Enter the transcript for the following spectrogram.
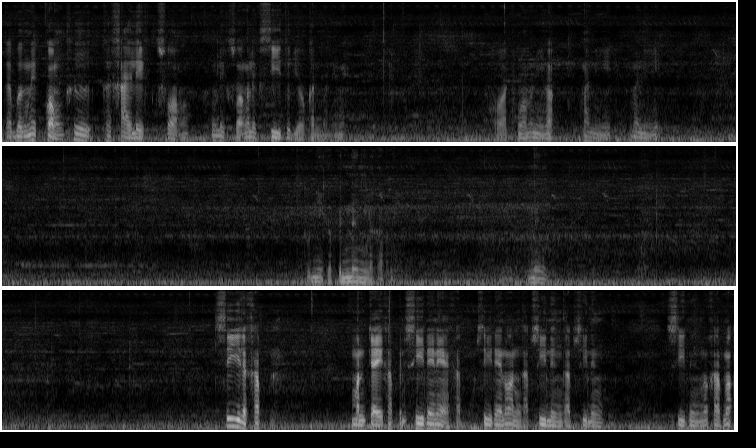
แต่เบิ่งในกล่องคือคล้ายๆเลขสองเหลขสองกับเหลขสี่ตัวเดียวกันมันเห็นไหมขอดหัวมันนี่เนาะมันนี่มันนี่ตัวนี้ก็เป็นหนึ่งแหละครับนี่หนึ่งสี่แหละครับ มั่นใจครับเป็นซีแน่ๆครับซีแน่นอนครับซีหนึ่งครับซีหนึ่งซีหนึ่งนะครับเนาะ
